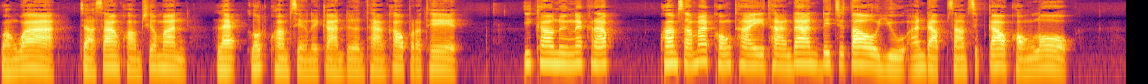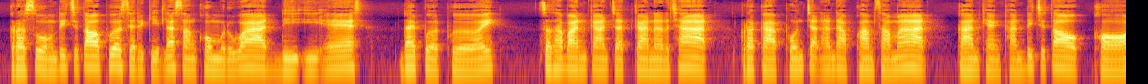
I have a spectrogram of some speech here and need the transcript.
หวังว่าจะสร้างความเชื่อมั่น และลดความเสี่ยงในการเดินทางเข้าประเทศ อีกข่าวหนึ่งนะครับ ความสามารถของไทยทางด้านดิจิทัลอยู่อันดับ 39 ของโลก กระทรวงดิจิทัลเพื่อเศรษฐกิจและสังคมหรือว่า DES ได้เปิดเผย สถาบันการจัดการนานาชาติ ประกาศผลจัดอันดับความสามารถ การแข่งขันดิจิทัลของ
